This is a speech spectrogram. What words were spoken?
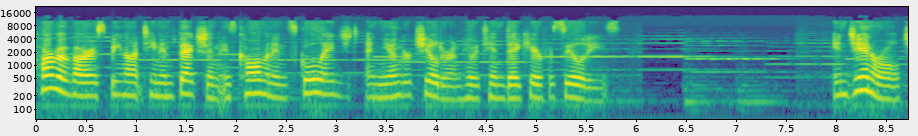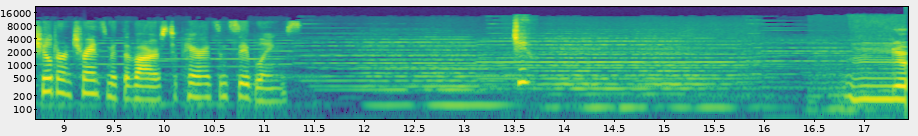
Parvovirus B19 infection is common in school-aged and younger children who attend daycare facilities. In general, children transmit the virus to parents and siblings. Chew. No.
